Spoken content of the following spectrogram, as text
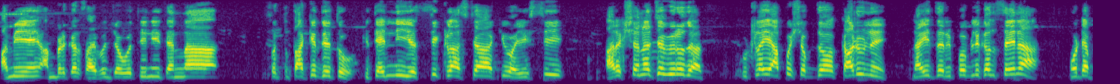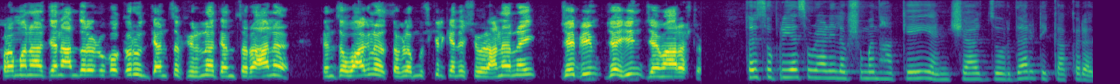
आम्ही आंबेडकर साहेबांच्या वतीने त्यांना फक्त ताकीद देतो की त्यांनी एस सी क्लासच्या किंवा एस सी आरक्षणाच्या विरोधात कुठलाही अपशब्द काढू नये. नाहीतर रिपब्लिकन सेना मोठ्या प्रमाणात जन आंदोलन उभं करून त्यांचं फिरणं त्यांचं राहणं त्यांचं वागणं सगळं मुश्किल केल्याशिवाय राहणार नाही. जय भीम जय हिंद जय महाराष्ट्र. तर सुप्रिया सुळे आणि लक्ष्मण हाके यांच्या जोरदार टीका करत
